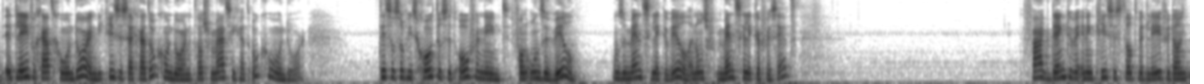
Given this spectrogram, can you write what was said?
het leven gaat gewoon door. En die crisis gaat ook gewoon door. En de transformatie gaat ook gewoon door. Het is alsof iets groters het overneemt van onze wil. Onze menselijke wil en ons menselijke verzet. Vaak denken we in een crisis dat we het leven dan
